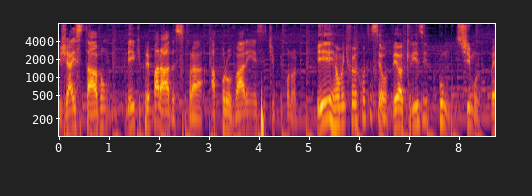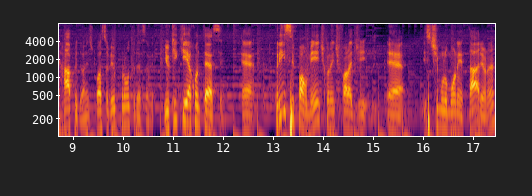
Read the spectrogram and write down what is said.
já estavam meio que preparadas para aprovarem esse tipo econômico. E realmente foi o que aconteceu. Veio a crise, pum, estímulo. Foi rápido, a resposta veio pronta dessa vez. E o que que acontece? É, principalmente quando a gente fala de é, estímulo monetário, né?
